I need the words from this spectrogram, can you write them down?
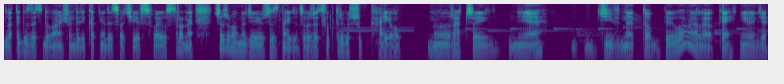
Dlatego zdecydowałem się delikatnie odesłać je w swoją stronę. Szczerze mam nadzieję, że znajdą towarzystwo, którego szukają. No raczej nie. Dziwne to było, ale okej, nie będzie.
